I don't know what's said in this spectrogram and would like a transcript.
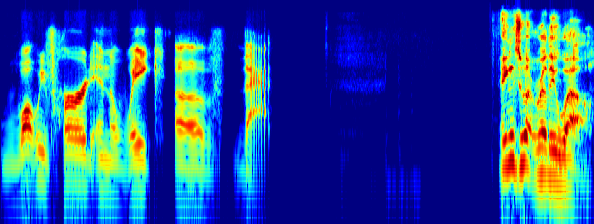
what we've heard in the wake of that. Things went really well.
